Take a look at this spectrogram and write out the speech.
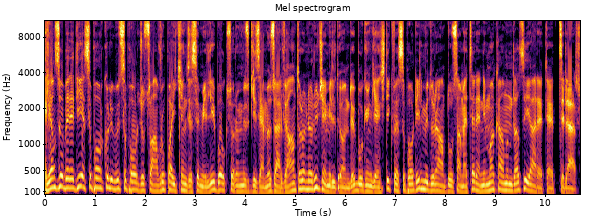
Elazığ Belediye Spor Kulübü sporcusu Avrupa ikincisi milli boksörümüz Gizem Özer ve antrenörü Cemil Döndü bugün Gençlik ve Spor İl Müdürü Abdülsamet Eren'i makamında ziyaret ettiler.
